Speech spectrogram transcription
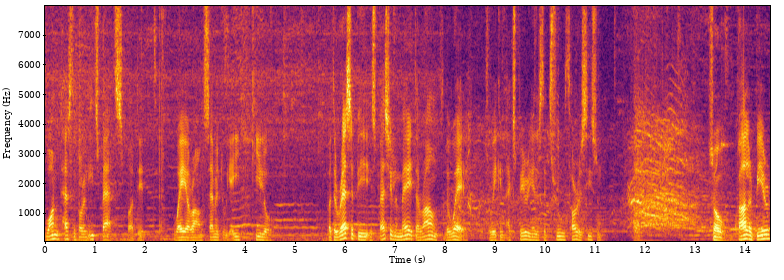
one testicle in each batch, but it weigh around 7 to 8 kilo. But the recipe is specially made around the whale, so we can experience the true Thorry season. So, Kvalar beer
